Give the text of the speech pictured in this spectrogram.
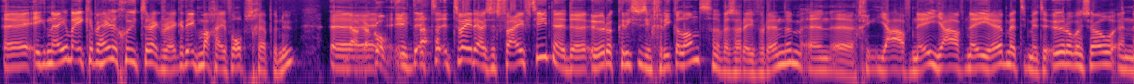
Uh, ik, nee, maar ik heb een hele goede track record. Ik mag even opscheppen nu. Uh, nou, daar komt In 2015, de eurocrisis in Griekenland. Er was een referendum. En ja of nee, ja of nee, hè, met, met de euro en zo. En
